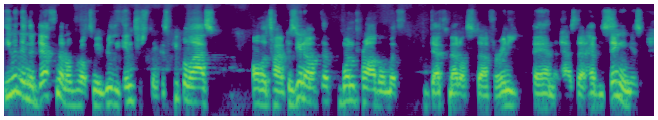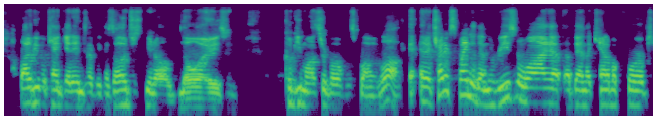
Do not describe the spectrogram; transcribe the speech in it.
even in the death metal world, to me, really interesting because people ask all the time. Because you know, the one problem with death metal stuff or any band that has that heavy singing is a lot of people can't get into it because oh, just you know, noise and Cookie Monster vocals, blah, blah, blah. And I try to explain to them the reason why a, band like Cannibal Corpse,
